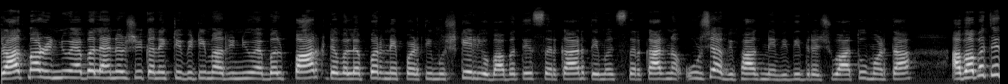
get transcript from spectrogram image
ગુજરાતમાં રિન્યુએબલ એનર્જી કનેક્ટિવિટીમાં રિન્યુએબલ પાર્ક ડેવલપરને પડતી મુશ્કેલીઓ બાબતે સરકાર તેમજ સરકારના ઊર્જા વિભાગને વિવિધ રજૂઆતો મળતા આ બાબતે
